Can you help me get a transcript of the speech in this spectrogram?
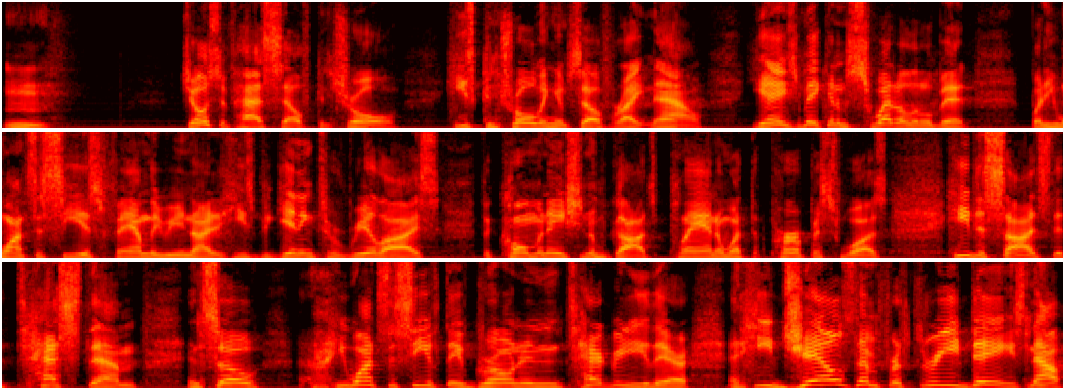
Hmm. Joseph has self control. He's controlling himself right now. Yeah, he's making him sweat a little bit, but he wants to see his family reunited. He's beginning to realize the culmination of God's plan and what the purpose was. He decides to test them. And so uh, he wants to see if they've grown in integrity there. And he jails them for three days. Now,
